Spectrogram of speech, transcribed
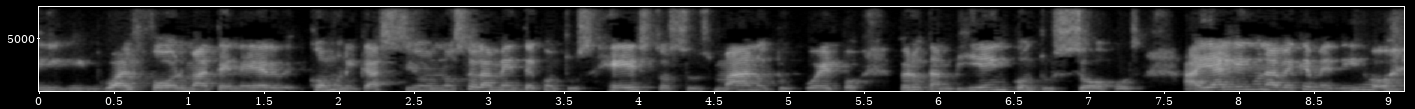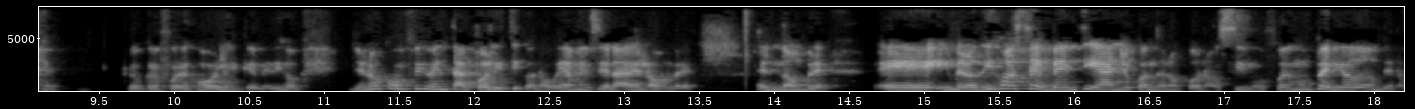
igual forma, tener comunicación no solamente con tus gestos, tus manos, tu cuerpo, pero también con tus ojos. Hay alguien una vez que me dijo, creo que fue Jorge, que me dijo, yo no confío en tal político, no voy a mencionar el nombre, el nombre, eh, y me lo dijo hace 20 años cuando nos conocimos, fue en un periodo donde no,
